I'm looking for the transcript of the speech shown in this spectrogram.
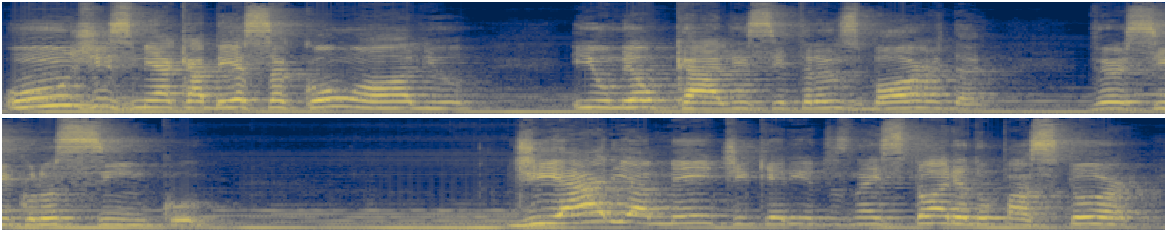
unges minha cabeça com óleo e o meu cálice transborda. Versículo 5. Diariamente, queridos, na história do pastor,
